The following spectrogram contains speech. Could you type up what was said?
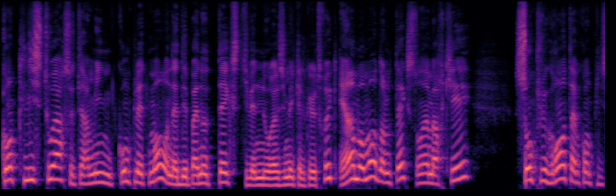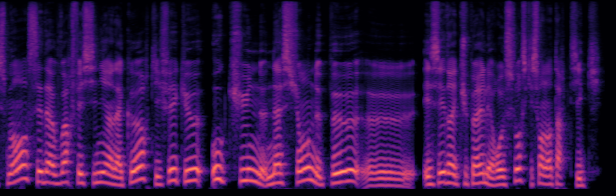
quand l'histoire se termine complètement, on a des panneaux de texte qui viennent nous résumer quelques trucs, et à un moment dans le texte, on a marqué son plus grand accomplissement, c'est d'avoir fait signer un accord qui fait que aucune nation ne peut euh, essayer de récupérer les ressources qui sont en Antarctique.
